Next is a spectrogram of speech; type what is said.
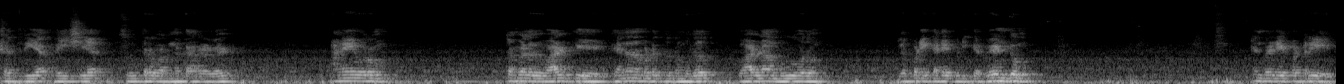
க்ஷத்ரிய வைசிய சூத்திரவர்ணக்காரர்கள் அனைவரும் தங்களது வாழ்க்கையை ஜனனம் எடுத்தது முதல் வாழ்நாள் முழுவதும் எப்படி கடைபிடிக்க வேண்டும் என்பதை பற்றி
